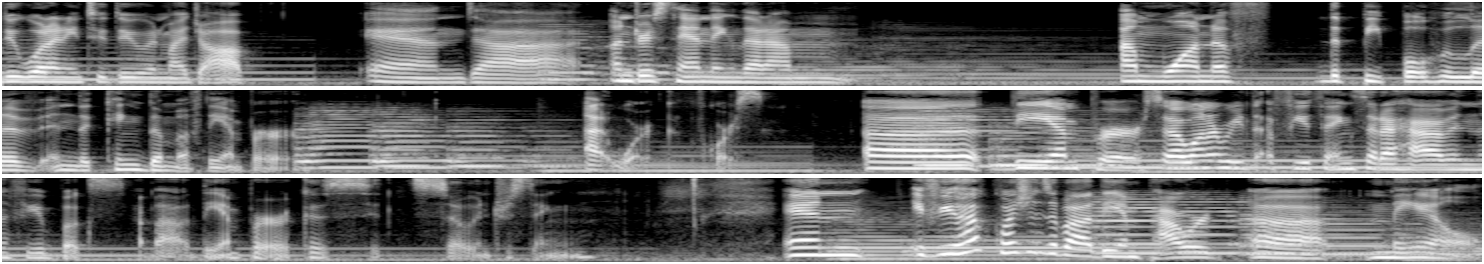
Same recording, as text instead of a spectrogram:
do what i need to do in my job and uh, understanding that i'm i'm one of the people who live in the kingdom of the emperor. At work of course. Uh, the emperor. So i want to read a few things that i have in a few books about the emperor because it's so interesting. And if you have questions about the empowered uh, male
